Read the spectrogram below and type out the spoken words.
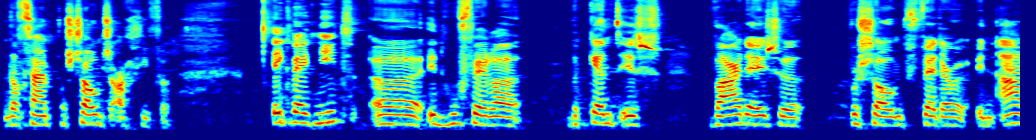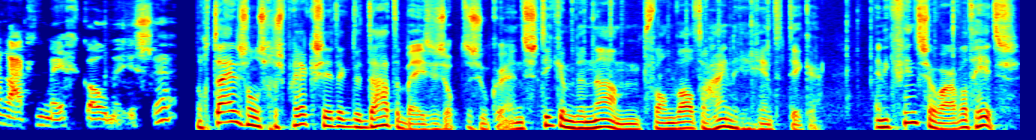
Dat zijn persoonsarchieven. Ik weet niet in hoeverre bekend is waar deze persoon verder in aanraking mee gekomen is. Hè? Nog tijdens ons gesprek zit ik de databases op te zoeken en stiekem de naam van Walter Heinrich in te tikken. En ik vind zowaar wat hits.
